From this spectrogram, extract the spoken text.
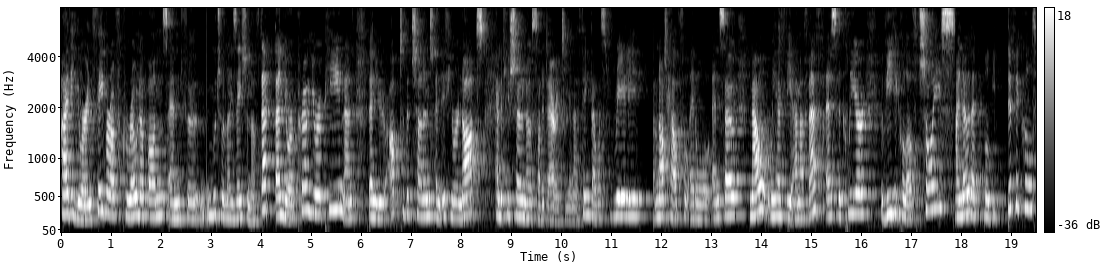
either you are in favor of Corona bonds and for mutualization of debt, then you're pro European and then you're up to the challenge. And if you're not, and if you show no solidarity. And I think that was really not helpful at all. And so now we have the MFF as the clear vehicle of choice. I know that will be difficult,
